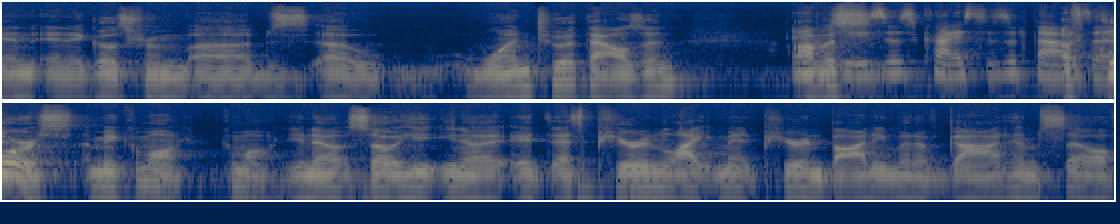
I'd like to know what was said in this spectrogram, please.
and, and it goes from uh, uh, one to a thousand. And Obvious- Jesus Christ is a thousand. Of course, I mean, come on, come on, you know. So he, you know, it, that's pure enlightenment, pure embodiment of God Himself,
